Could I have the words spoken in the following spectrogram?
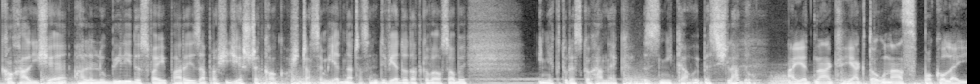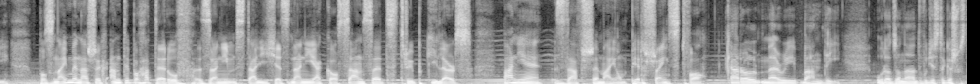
Kochali się, ale lubili do swojej pary zaprosić jeszcze kogoś. Czasem jedna, czasem dwie dodatkowe osoby. I niektóre z kochanek znikały bez śladu. A jednak, jak to u nas po kolei? Poznajmy naszych antybohaterów, zanim stali się znani jako Sunset Strip Killers. Panie zawsze mają pierwszeństwo. Carol Mary Bundy, urodzona 26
